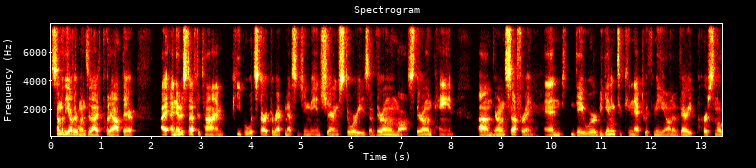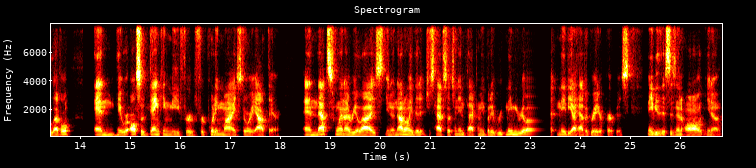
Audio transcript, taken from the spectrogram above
some of the other ones that I've put out there, I, I noticed after time, people would start direct messaging me and sharing stories of their own loss, their own pain, um, their own suffering. And they were beginning to connect with me on a very personal level. And they were also thanking me for for putting my story out there. And that's when I realized, you know, not only did it just have such an impact on me, but it re- made me realize that maybe I have a greater purpose. Maybe this isn't all, you know,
